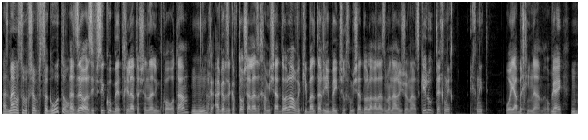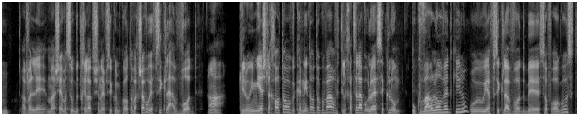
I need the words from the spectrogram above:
אז מה הם עשו עכשיו? סגרו אותו. אז זהו, אז הפסיקו בתחילת השנה למכור אותם. מהמם. אגב, זה כפתור שעלה איזה חמישה דולר, וקיבלת rebate של חמישה דולר על ההזמנה הראשונה. אז כאילו, טכנית, טכנית, הוא היה בחינם, אוקיי? מהמם. אבל אה, מה שהם עשו בתחילת השנה, הפסיקו למכור אותו, ועכשיו הוא יפסיק לעבוד. אה, כאילו, אם יש לך אותו וקנית אותו כבר, ותלחץ עליו, הוא לא יעשה כלום. הוא כבר לא עובד כאילו? הוא יפסיק לעבוד בסוף אוגוסט.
